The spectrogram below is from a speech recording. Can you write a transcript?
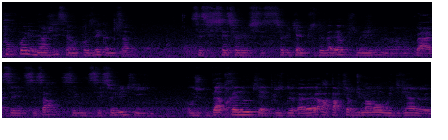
pourquoi l'énergie s'est imposée comme ça? C'est celui, qui a le plus de valeur, j'imagine euh. Bah, c'est ça, c'est celui qui, d'après nous, qui a le plus de valeur. À partir du moment où il devient le,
